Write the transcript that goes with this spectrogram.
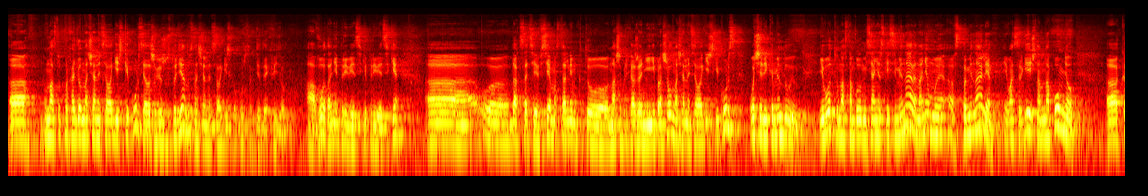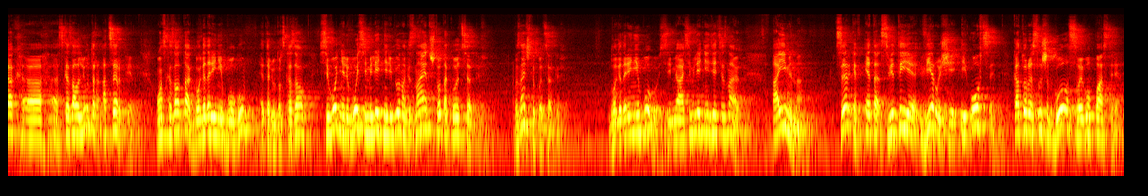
А, у нас тут проходил начальный теологический курс, я даже вижу студентов с начального теологического курса, где-то их видел. А, вот они, приветики, приветики. А, да, кстати, всем остальным, кто наши прихожане не прошел начальный теологический курс, очень рекомендую. И вот у нас там был миссионерский семинар, и на нем мы э, вспоминали, Иван Сергеевич нам напомнил, э, как э, сказал Лютер о церкви. Он сказал так, благодарение Богу, это Лютер сказал, сегодня любой семилетний ребенок знает, что такое церковь. Вы знаете, что такое церковь? Благодарение Богу, а семилетние дети знают. А именно, церковь – это святые верующие и овцы, которые слышат голос своего пастыря.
